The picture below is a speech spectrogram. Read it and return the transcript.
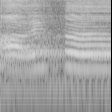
higher.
